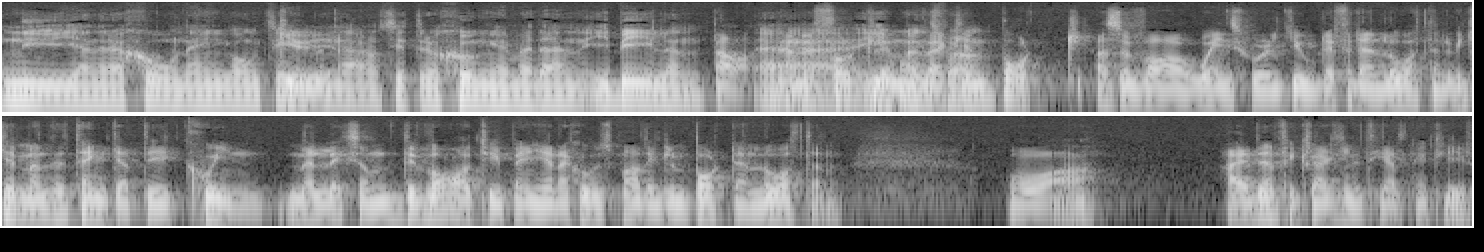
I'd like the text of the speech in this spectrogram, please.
ny generation en gång till Gud, ja. när de sitter och sjunger med den i bilen. Ja, eh, men folk glömmer verkligen bort alltså, vad Wayne's World gjorde för den låten. Vilket man inte tänker att det är Queen. Men liksom, det var typ en generation som hade glömt bort den låten. Och nej, den fick verkligen ett helt nytt liv.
